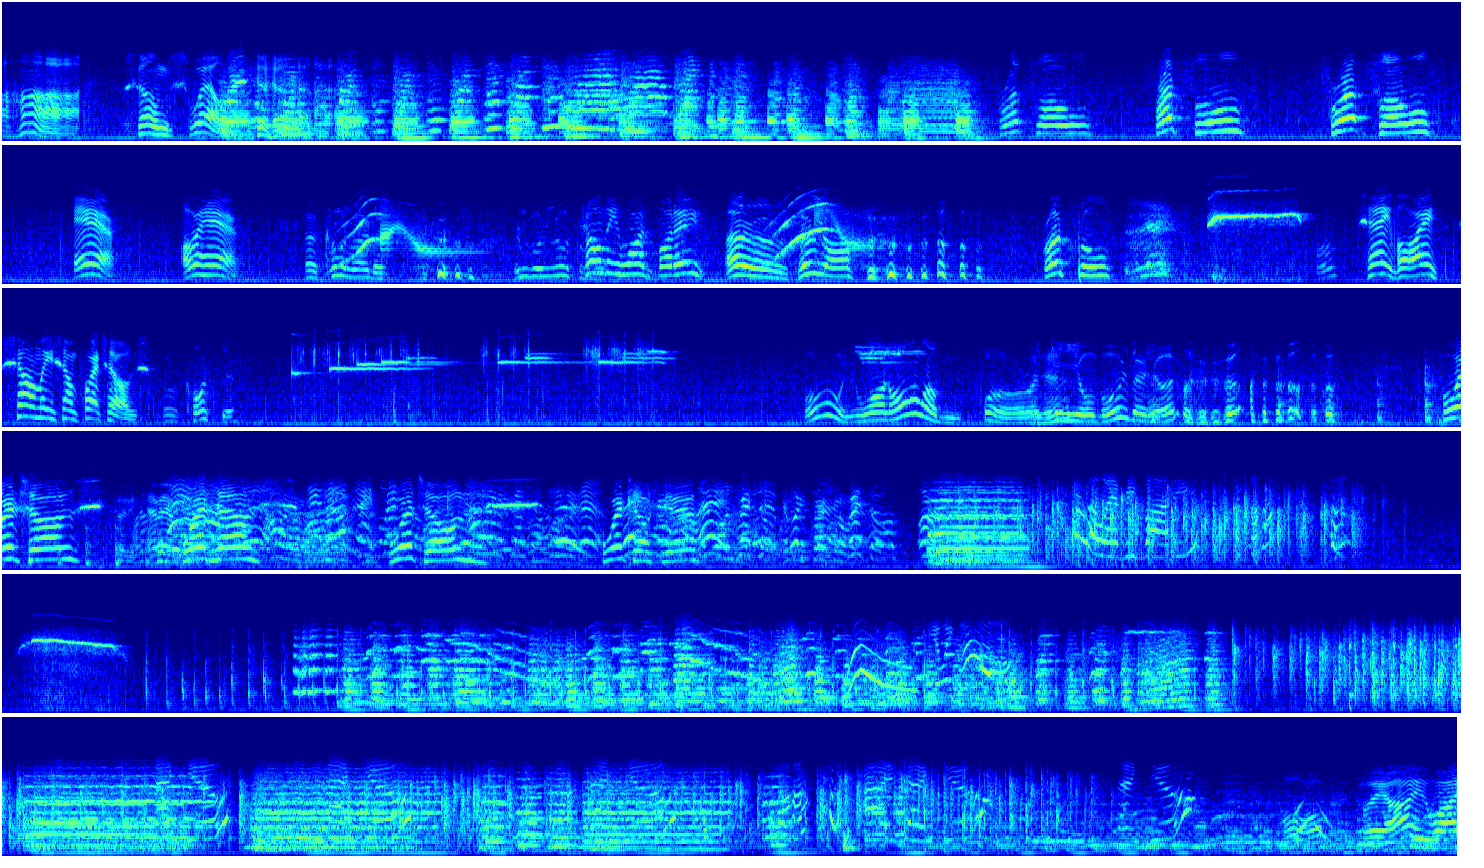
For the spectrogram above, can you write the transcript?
Aha! Some swell. fretful, fretful, fretful, air over here. Uh, right up. Anybody else? Show me one, buddy. Oh, here you are. pretzels. Say, boy, sell me some pretzels. Of course, yeah. Oh, you want all of them? All right, Mhm. teeny old boy there, yeah. Pretzels. Pretzels. Pretzels. Pretzels, yeah.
